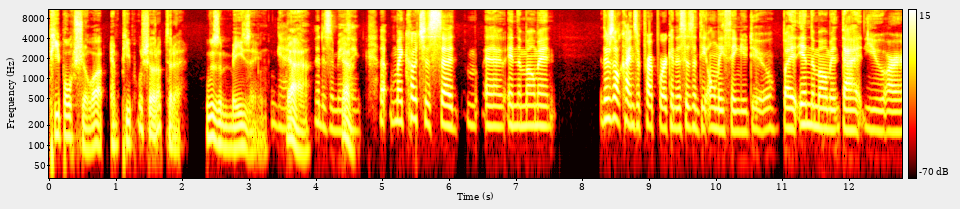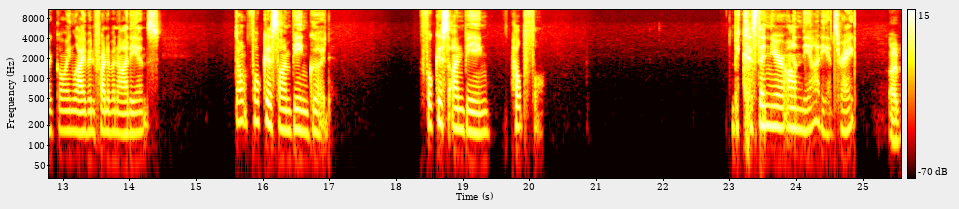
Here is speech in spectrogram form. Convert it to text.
people show up and people showed up today. It was amazing. Yeah. Yeah. That is amazing. That, my coach has said uh, in the moment, there's all kinds of prep work, and this isn't the only thing you do, but in the moment that you are going live in front of an audience, don't focus on being good. Focus on being helpful. Because then you're on the audience, right? I've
